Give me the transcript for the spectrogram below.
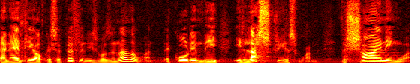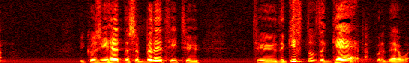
And Antiochus Epiphanes was another one. They called him the illustrious one, the shining one, because he had this ability to, to the gift of the gab, put it that way.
